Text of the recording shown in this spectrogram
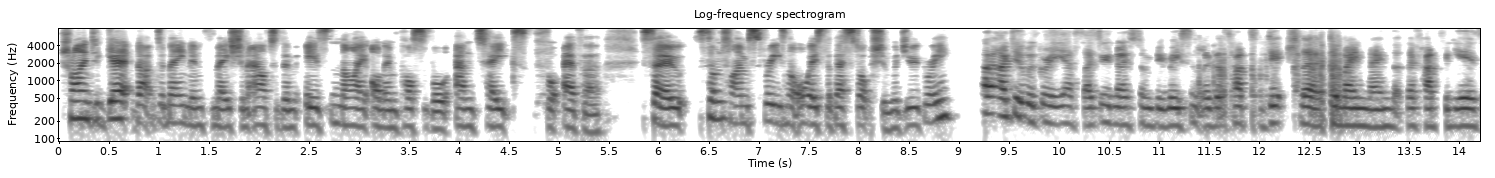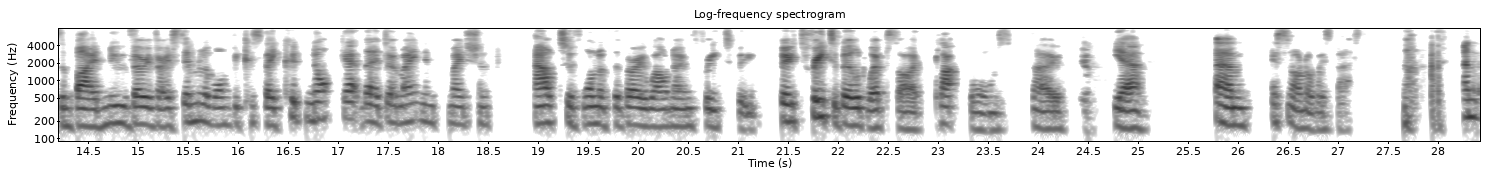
trying to get that domain information out of them is nigh on impossible and takes forever. So sometimes free is not always the best option. Would you agree? I, I, do agree. Yes, I do know somebody recently that's had to ditch their domain name that they've had for years and buy a new, very, very similar one because they could not get their domain information out of one of the very well known free to be free to build website platforms. So yeah, yeah. Um, it's not always best. And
